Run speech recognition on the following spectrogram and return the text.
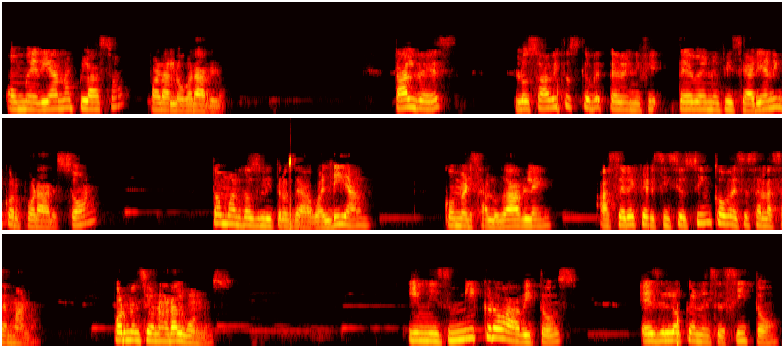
o mediano plazo para lograrlo. Tal vez los hábitos que te, beneficiarían incorporar son tomar dos litros de agua al día, comer saludable, hacer ejercicio cinco veces a la semana, por mencionar algunos. Y mis micro hábitos es lo que necesito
